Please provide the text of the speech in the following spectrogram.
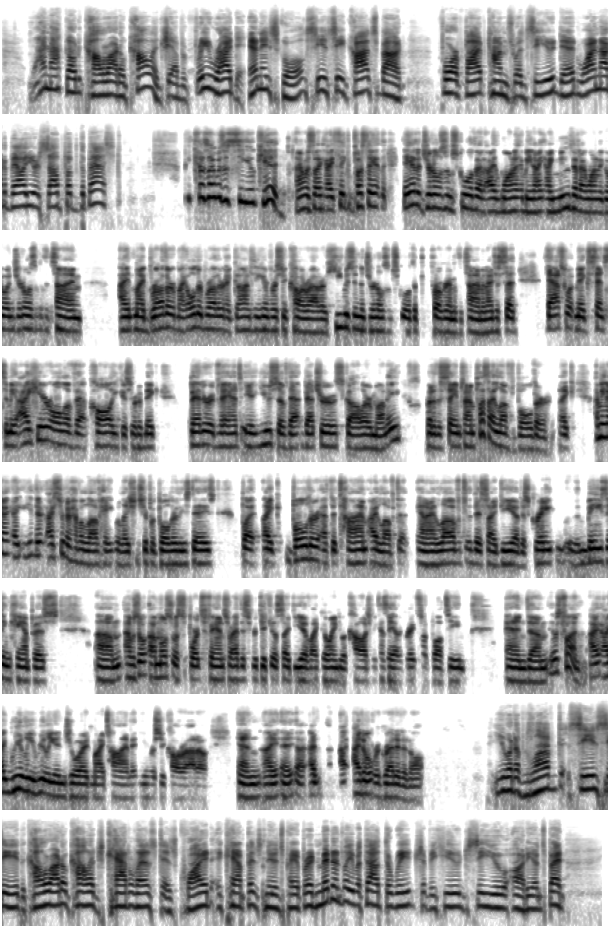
why not go to Colorado College? You have a free ride to any school. CC costs about four or five times what CU did. Why not avail yourself of the best? because I was a CU kid. I was like, I think. Plus, they had, they had a journalism school that I wanted. I mean, I, I knew that I wanted to go in journalism at the time. I, my brother, my older brother, had gone to the University of Colorado. He was in the journalism school at the program at the time, and I just said, "That's what makes sense to me." I hear all of that call. You can sort of make better advance use of that Boettcher scholar money, but at the same time, plus I loved Boulder. Like, I mean, I I, I sort of have a love hate relationship with Boulder these days but like Boulder at the time, I loved it, and I loved this idea, this great, amazing campus. Um, I was I'm also a sports fan, so I had this ridiculous idea of like going to a college because they had a great football team, and um, it was fun. I, I really really enjoyed my time at University of Colorado, and I I, I I don't regret it at all. You would have loved CC, the Colorado College Catalyst, as quite a campus newspaper, admittedly without the reach of a huge CU audience, but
